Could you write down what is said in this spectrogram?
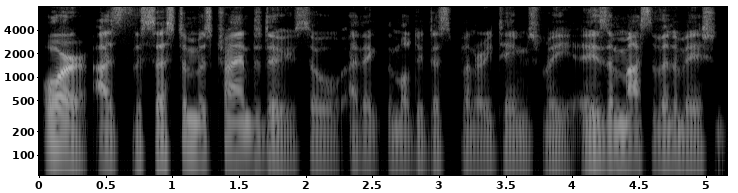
or as the system is trying to do. So I think the multidisciplinary teams really is a massive innovation.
